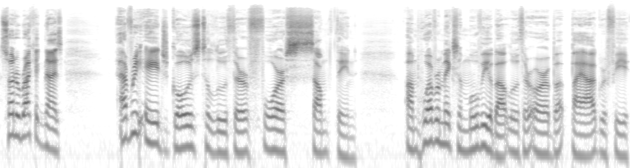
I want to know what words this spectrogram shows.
So to recognize every age goes to Luther for something. Um, whoever makes a movie about Luther or a biography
